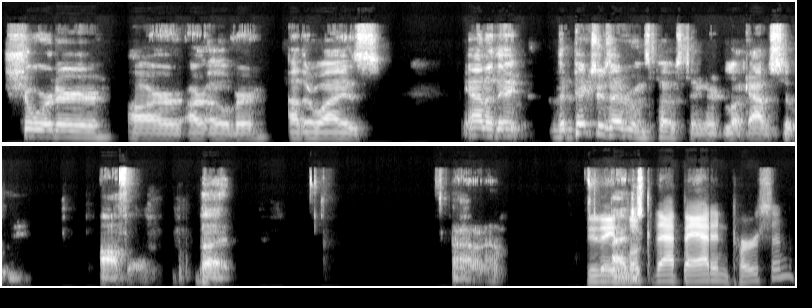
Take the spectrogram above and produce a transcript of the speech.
shorter are are over. Otherwise, yeah, no, they the pictures everyone's posting are, look absolutely awful. But I don't know. Do they I look just, that bad in person?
